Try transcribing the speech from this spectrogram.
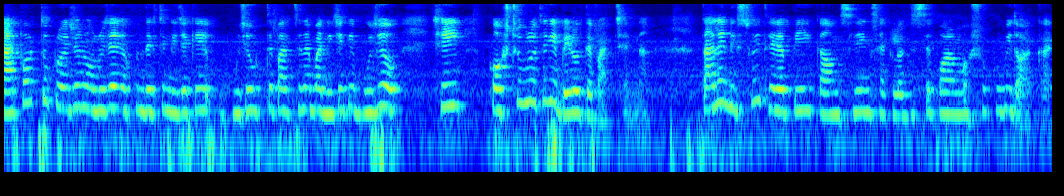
তারপর তো প্রয়োজন অনুযায়ী যখন দেখছেন নিজেকে বুঝে উঠতে পারছেন না বা নিজেকে বুঝেও সেই কষ্টগুলো থেকে বেরোতে পারছেন না, তাহলে নিশ্চয়ই থেরাপি কাউন্সিলিং সাইকোলজিস্টের পরামর্শ খুবই দরকার।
